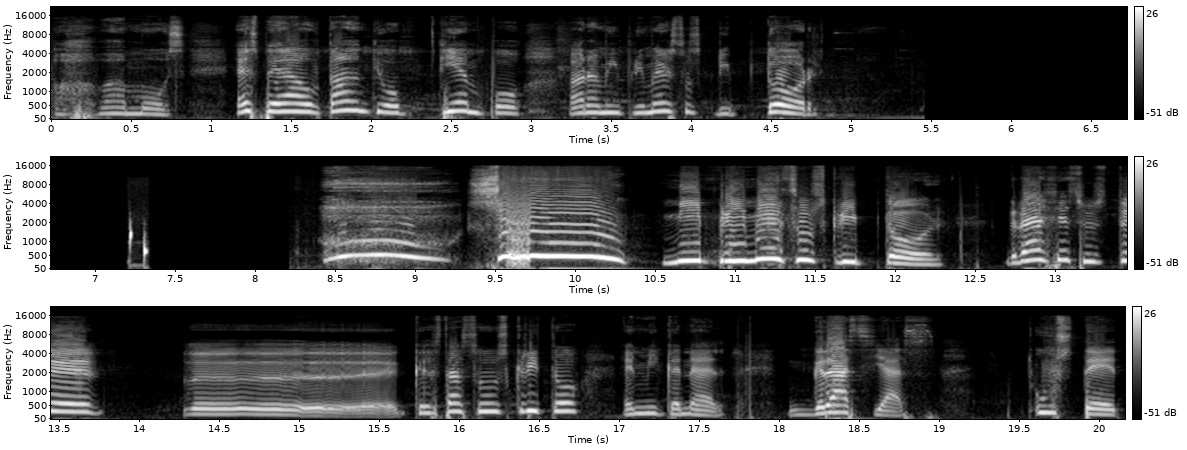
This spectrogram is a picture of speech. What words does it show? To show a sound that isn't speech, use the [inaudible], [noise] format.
Oh, vamos, he esperado tanto tiempo para mi primer suscriptor. ¡Oh! [gasps] ¡Sí! Mi primer suscriptor. Gracias a usted eh, que está suscrito en mi canal. Gracias. Usted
